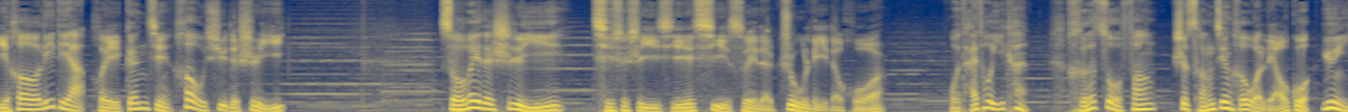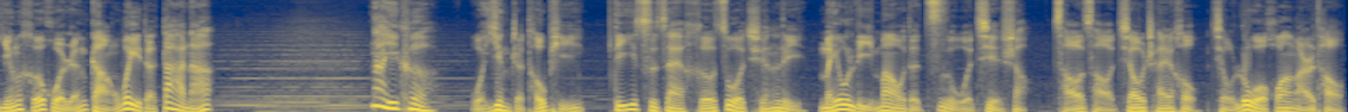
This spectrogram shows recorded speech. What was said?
以后莉迪亚会跟进后续的事宜。”所谓的事宜，其实是一些细碎的助理的活儿。我抬头一看。合作方是曾经和我聊过运营合伙人岗位的大拿。那一刻，我硬着头皮，第一次在合作群里没有礼貌的自我介绍，草草交差后就落荒而逃。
